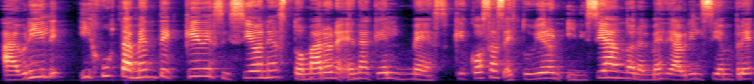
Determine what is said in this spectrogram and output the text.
abril y justamente qué decisiones tomaron en aquel mes, qué cosas estuvieron iniciando. En el mes de abril siempre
